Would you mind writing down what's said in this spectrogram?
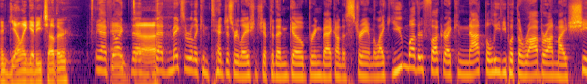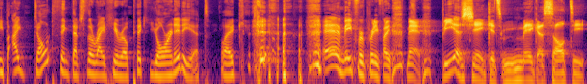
and yelling at each other. Yeah, I feel and, like that uh, that makes a really contentious relationship to then go bring back onto stream. Like, you motherfucker, I cannot believe you put the robber on my sheep. I don't think that's the right hero pick. You're an idiot. Like, it made for pretty funny. Man, BSJ gets mega salty.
